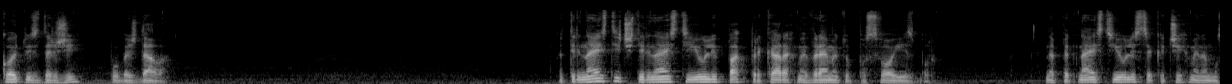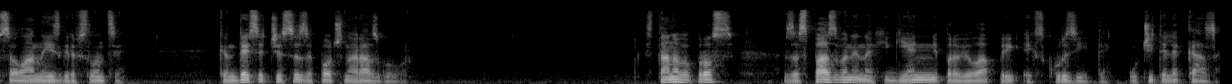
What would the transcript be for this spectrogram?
Който издържи, побеждава. На 13 и 14 юли пак прекарахме времето по свой избор. На 15 юли се качихме на мусала на изгрев слънце. Към 10 часа започна разговор. Стана въпрос за спазване на хигиенни правила при екскурзиите. Учителя каза.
